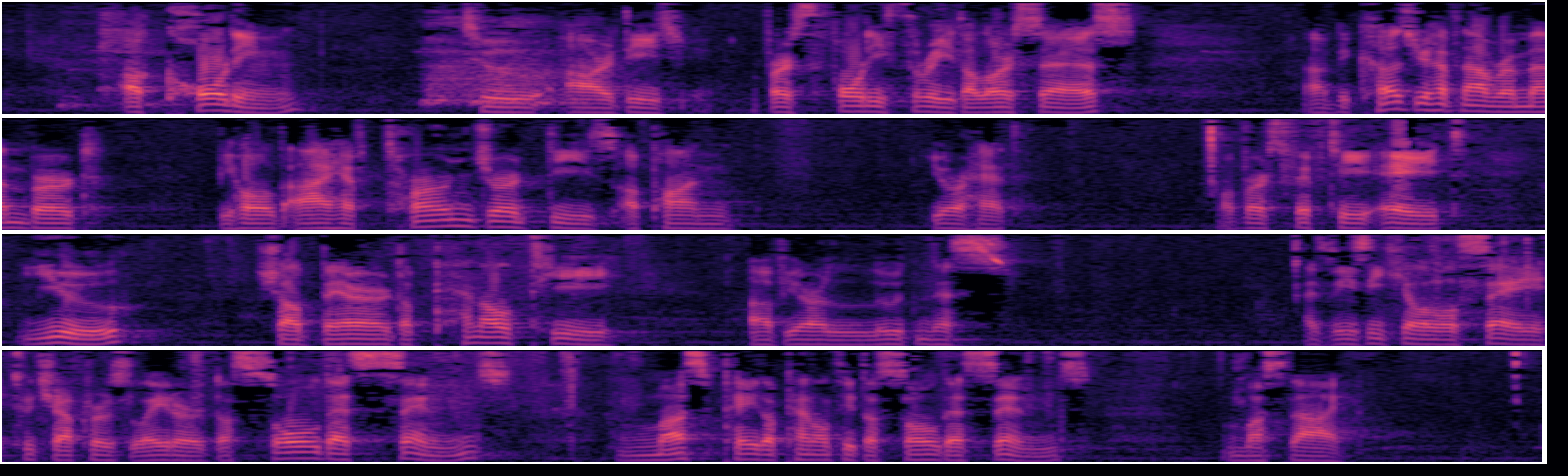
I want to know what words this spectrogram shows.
according to our deeds. Verse 43, the Lord says, uh, because you have not remembered, behold, I have turned your deeds upon your head. Verse 58, you shall bear the penalty of your lewdness. As Ezekiel will say two chapters later, the soul that sins must pay the penalty. The soul that sins must die.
